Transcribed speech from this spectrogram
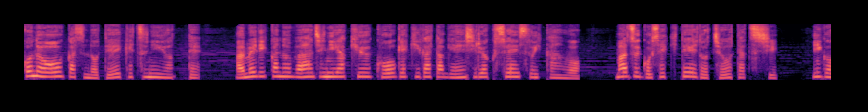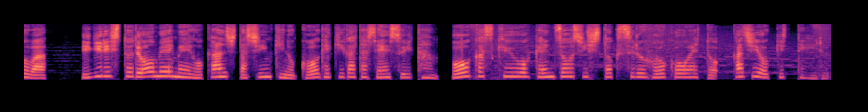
このオーカスの締結によって、アメリカのバージニア級攻撃型原子力潜水艦をまず5隻程度調達し、以後は、イギリスと同盟名を冠した新規の攻撃型潜水艦、オーカス級を建造し取得する方向へと舵を切っている。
